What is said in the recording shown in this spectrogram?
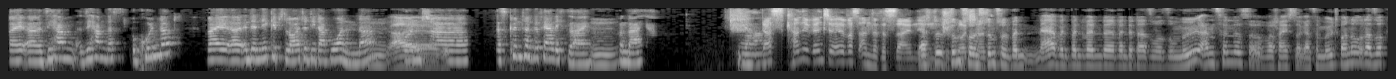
Weil äh, sie haben sie haben das begründet, weil äh, in der Nähe gibt's Leute, die da wohnen, ne? Mhm, ah, Und ja, ja, äh, das könnte gefährlich sein. Mhm. Von daher. Ja. Das kann eventuell was anderes sein. Ja, stimmt, stimmt schon, stimmt schon. Wenn, naja, wenn, wenn, wenn, du- wenn du da so, so Müll anzündest, also wahrscheinlich so eine ganze Mülltonne oder so,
